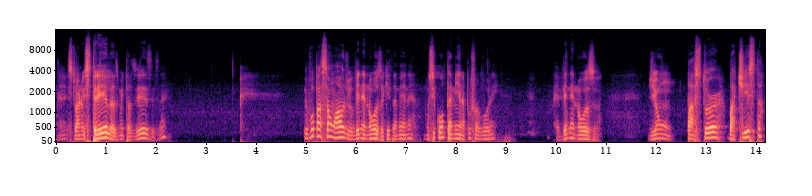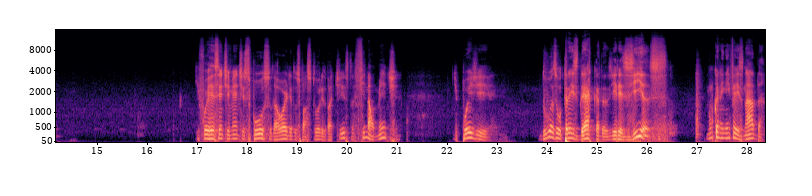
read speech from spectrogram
Né? Se tornam estrelas muitas vezes. Né? Eu vou passar um áudio venenoso aqui também, né? Não se contamina, por favor, hein? É venenoso. De um pastor batista que foi recentemente expulso da Ordem dos Pastores Batistas, finalmente, depois de duas ou três décadas de heresias, nunca ninguém fez nada.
